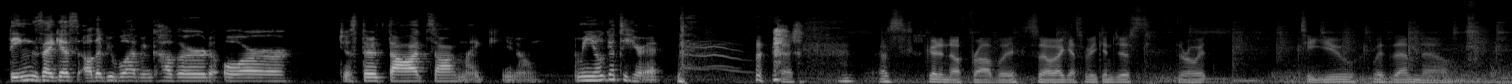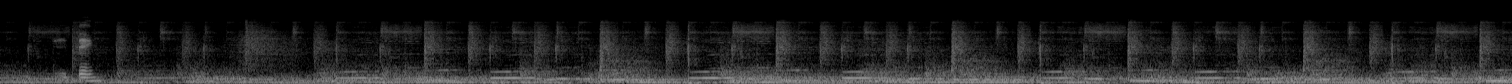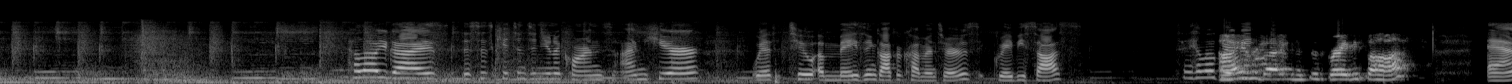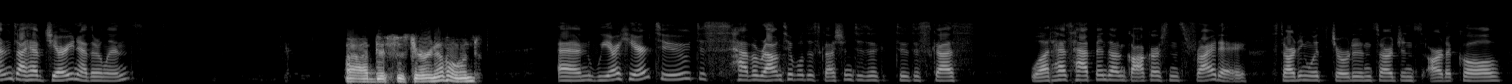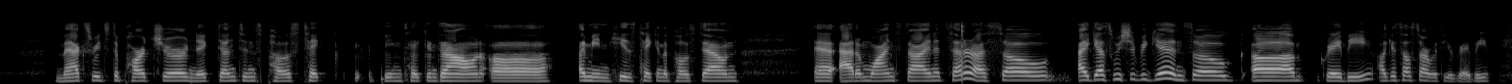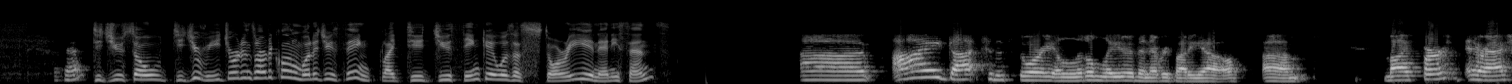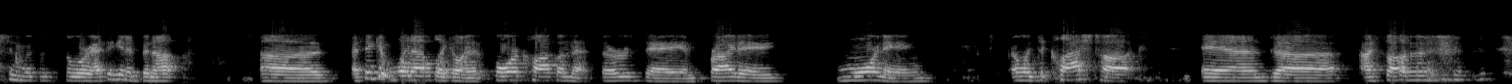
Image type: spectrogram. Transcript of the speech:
things i guess other people haven't covered or just their thoughts on like you know i mean you'll get to hear it okay. That's good enough, probably. So I guess we can just throw it to you with them now. anything Hello, you guys. This is Kittens and Unicorns. I'm here with two amazing Gawker commenters, Gravy Sauce. Say hello, Hi, everybody. This is Gravy Sauce. And I have Jerry Netherlands. Uh, this is Jerry Netherland. And we are here to just have a roundtable discussion to, to discuss what has happened on Gawker since Friday, starting with Jordan Sargent's article, Max Read's departure, Nick Denton's post take, being taken down. Uh, I mean, he's taken the post down. Adam Weinstein, etc. So I guess we should begin. So, um, Graby, I guess I'll start with you, Graby. Okay. Did you so did you read Jordan's article and what did you think? Like did you think it was a story in any sense? Uh, I got to the story a little later than everybody else. Um, my first interaction with the story, I think it had been up. Uh, I think it went up like on at four o'clock on that Thursday and Friday morning. I went to Clash Talk and uh, I saw that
